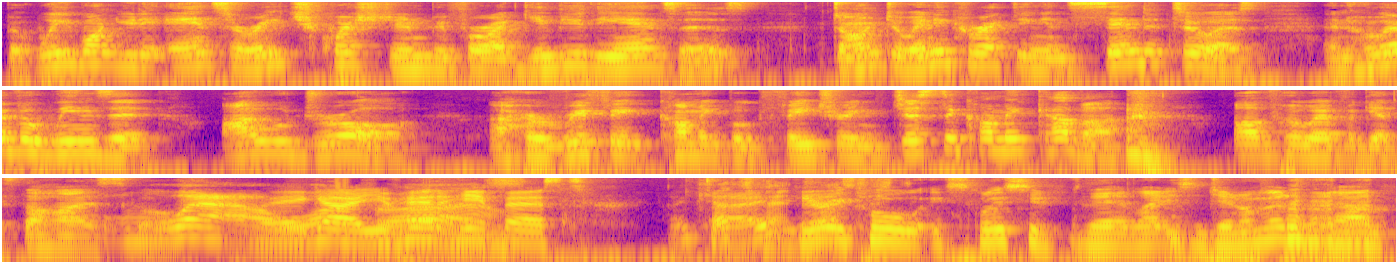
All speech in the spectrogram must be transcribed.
but we want you to answer each question before I give you the answers. Don't do any correcting and send it to us. And whoever wins it, I will draw a horrific comic book featuring just a comic cover of whoever gets the highest score. Wow. There you go. a You've heard it here first. Okay. Very cool exclusive there, ladies and gentlemen. Um,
